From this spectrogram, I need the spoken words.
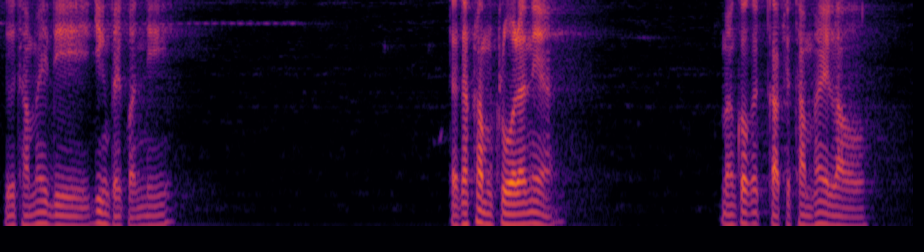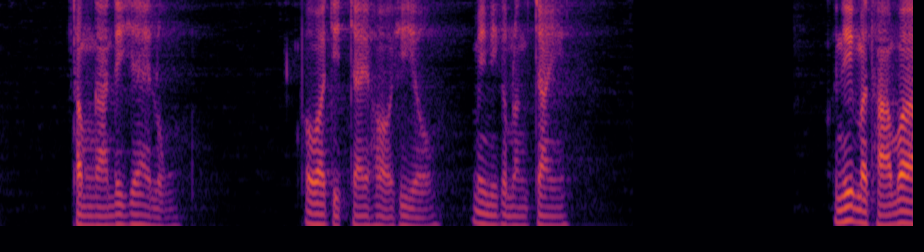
หรือทำให้ดียิ่งไปกว่านี้ แต่ถ้าคร่ำครวแล้วเนี่ย มันก็กลับจะทำให้เราทำงานได้แย่ลง เพราะว่าจิตใจห่อเหี่ยว ไม่มีกำลังใจคราวนี้มาถามว่า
